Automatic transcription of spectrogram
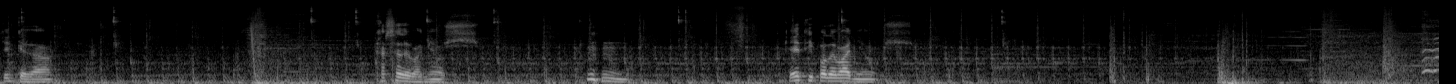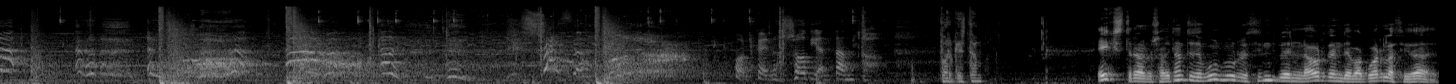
¿Quién queda? Casa de baños. ¿Qué tipo de baños? ¿Por qué nos odian tanto? Porque están... Extra, los habitantes de Bulbur reciben la orden de evacuar la ciudad.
